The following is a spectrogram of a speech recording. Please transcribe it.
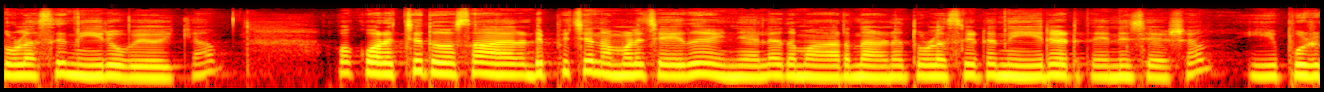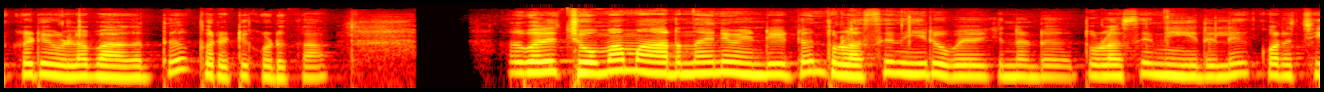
തുളസി നീര് ഉപയോഗിക്കാം. അപ്പോൾ കുറച്ച് ദിവസം അടുപ്പിച്ച് നമ്മൾ ചെയ്ത് കഴിഞ്ഞാൽ അത് മാറുന്നതാണ്. തുളസിയുടെ നീരെടുത്തതിന് ശേഷം ഈ പുഴുക്കടിയുള്ള ഭാഗത്ത് പുരട്ടി കൊടുക്കാം. അതുപോലെ ചുമ മാറുന്നതിന് വേണ്ടിയിട്ടും തുളസി നീര് ഉപയോഗിക്കുന്നുണ്ട്. തുളസി നീരിൽ കുറച്ച്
